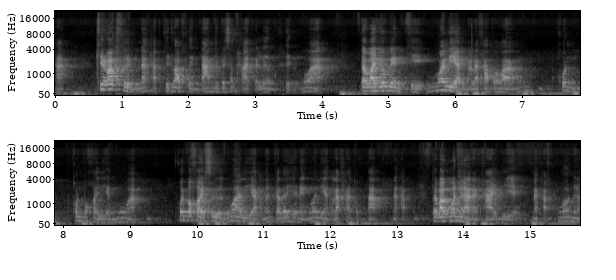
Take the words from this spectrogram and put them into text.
คะคิดว่าขึ้นนะครับ คิดว่าขึ้นตามที่ไปสัมผัสก็เริ่มขึ้นงัวแต่ว่ายกเว้นที่งัวเลี้ยงนั่นแหละครับ เพราะว่ามันคนคนบ่ค่อยเลี้ยงงัวคนบ่ค่อยซื้องัวเลี้ยงนั่นก็เลยเห็นให้งัวเลี้ยงราคาตกต่ำนะครับ แต่ว่างัวเนื้อน่ะขายดีนะครับงัวเนื้อ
